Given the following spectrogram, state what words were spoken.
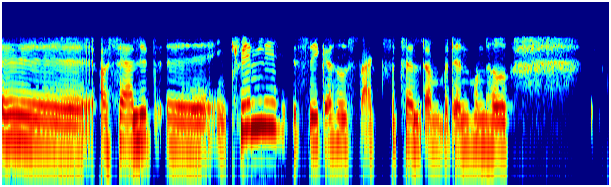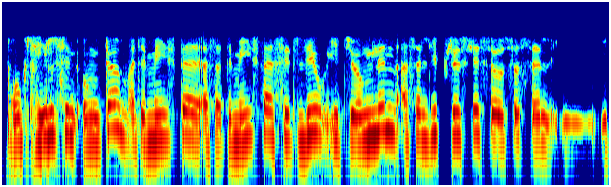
Øh, og særligt øh, en kvindelig sikkerhedsvagt fortalte om, hvordan hun havde brugt hele sin ungdom og det meste, altså det meste af sit liv i junglen, og så lige pludselig så sig selv i, i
